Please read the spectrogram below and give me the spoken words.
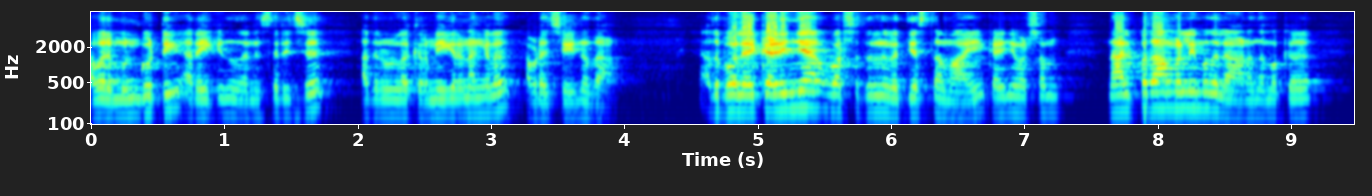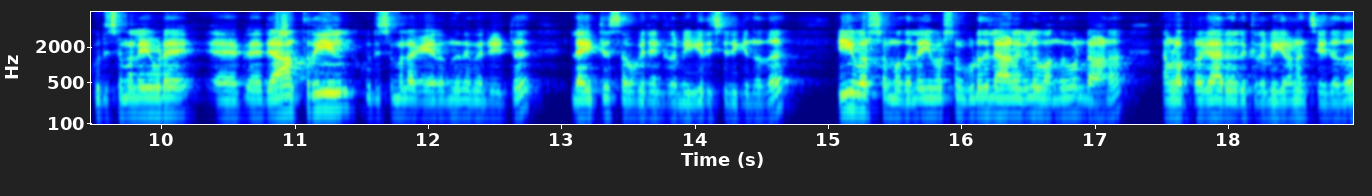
അവർ മുൻകൂട്ടി അറിയിക്കുന്നതനുസരിച്ച് അതിനുള്ള ക്രമീകരണങ്ങൾ അവിടെ ചെയ്യുന്നതാണ്. അതുപോലെ കഴിഞ്ഞ വർഷത്തിൽ നിന്ന് വ്യത്യസ്തമായി കഴിഞ്ഞ വർഷം നാൽപ്പതാം പള്ളി മുതലാണ് നമുക്ക് കുരിശുമലയുടെ രാത്രിയിൽ കുരിശുമല കയറുന്നതിന് വേണ്ടിയിട്ട് ലൈറ്റ് സൗകര്യം ക്രമീകരിച്ചിരിക്കുന്നത്. ഈ വർഷം മുതൽ ഈ വർഷം കൂടുതൽ ആളുകൾ വന്നുകൊണ്ടാണ് നമ്മൾ അപ്രകാരം ഒരു ക്രമീകരണം ചെയ്തത്.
